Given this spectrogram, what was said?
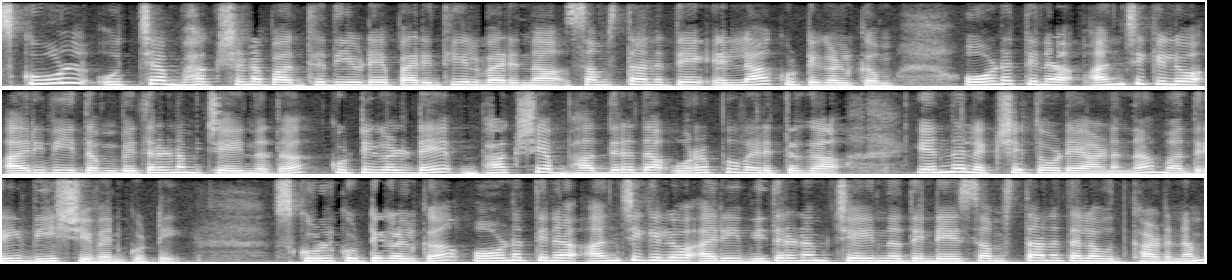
സ്കൂൾ ഉച്ചഭക്ഷണ പദ്ധതിയുടെ പരിധിയിൽ വരുന്ന സംസ്ഥാനത്തെ എല്ലാ കുട്ടികൾക്കും ഓണത്തിന് അഞ്ച് കിലോ അരി വീതം വിതരണം ചെയ്യുന്നത് കുട്ടികളുടെ ഭക്ഷ്യഭദ്രത ഉറപ്പുവരുത്തുക എന്ന ലക്ഷ്യത്തോടെയാണെന്ന് മന്ത്രി വി ശിവൻകുട്ടി. സ്കൂൾ കുട്ടികൾക്ക് ഓണത്തിന് അഞ്ച് കിലോ അരി വിതരണം ചെയ്യുന്നതിന്റെ സംസ്ഥാനതല ഉദ്ഘാടനം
